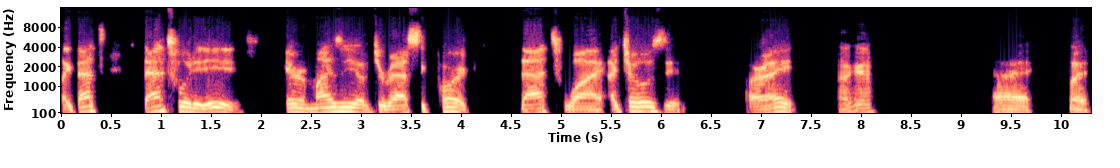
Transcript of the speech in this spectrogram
Like that's that's what it is. It reminds me of Jurassic Park. That's why I chose it. All right, okay. all right. But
